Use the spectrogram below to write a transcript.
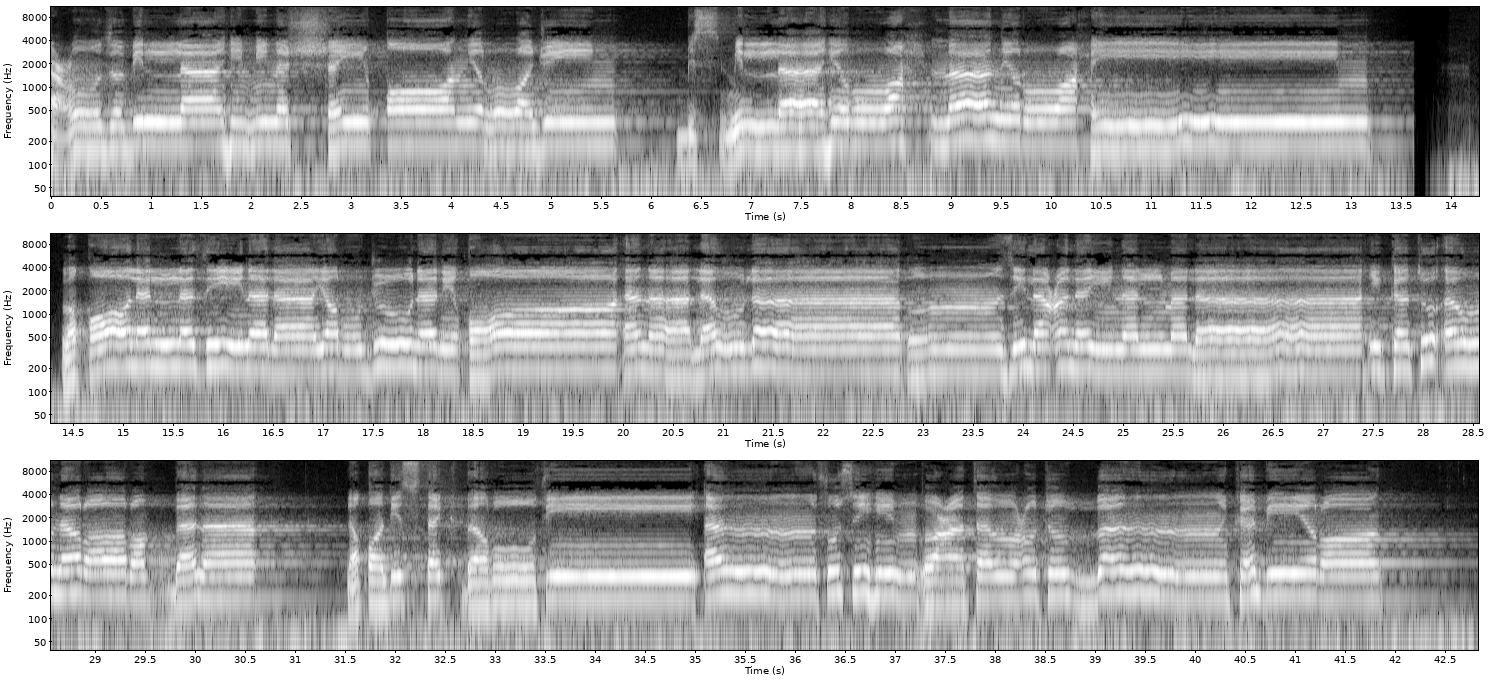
أعوذ بالله من الشيطان الرجيم. بسم الله الرحمن الرحيم. وقال الذين لا يرجون لقاءنا لولا أنزل علينا الملائكة أو نرى ربنا لقد استكبروا في أنفسهم وعتوا عتبا كبيرا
